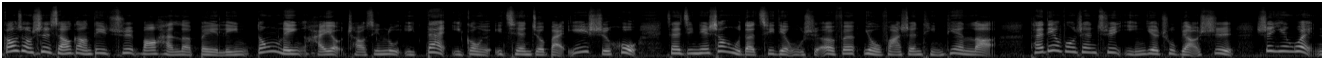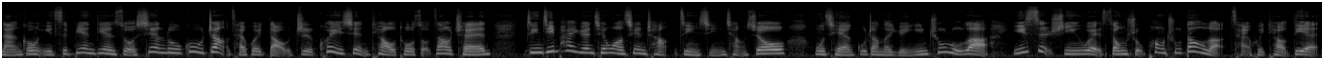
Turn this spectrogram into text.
高雄市小港地区包含了北林、东林，还有朝新路一带，一共有一千九百一十户，在今天上午的七点五十二分又发生停电了。台电凤山区营业处表示，是因为南宫一次变电所线路故障，才会导致馈线跳脱所造成，紧急派员前往现场进行抢修。目前故障的原因出炉了，疑似是因为松鼠碰触到了才会跳电。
